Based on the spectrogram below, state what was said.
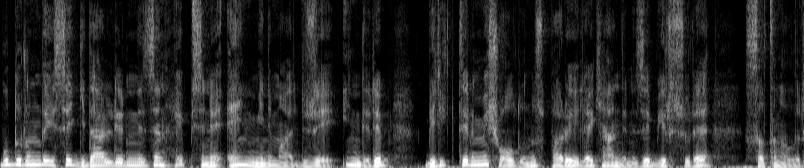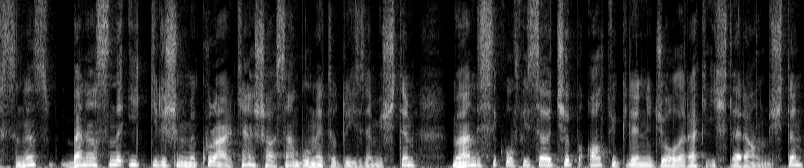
Bu durumda ise giderlerinizin hepsini en minimal düzeye indirip biriktirmiş olduğunuz para ile kendinize bir süre satın alırsınız. Ben aslında ilk girişimimi kurarken şahsen bu metodu izlemiştim. Mühendislik ofisi açıp alt yüklenici olarak işler almıştım.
